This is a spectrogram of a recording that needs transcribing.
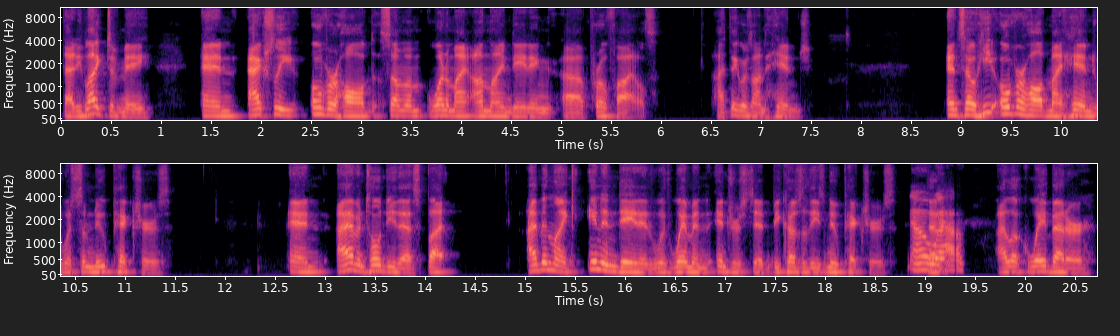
that he liked of me, and actually overhauled some of one of my online dating uh, profiles. I think it was on Hinge. And so he overhauled my Hinge with some new pictures. And I haven't told you this, but I've been like inundated with women interested because of these new pictures. Oh, wow. I look way better.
